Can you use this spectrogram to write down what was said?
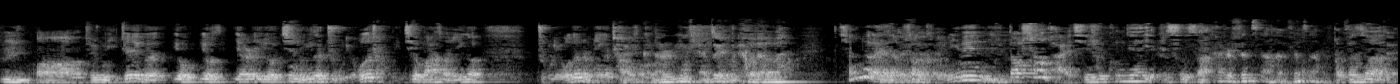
嗯，哦，就是你这个又又而且又进入一个主流的场地，七九八算一个主流的这么一个场所可，能是目前最主流的了吧。相对来讲算可以，因为你到上海其实空间也是四散，它是分散，很分散。很分散。对，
